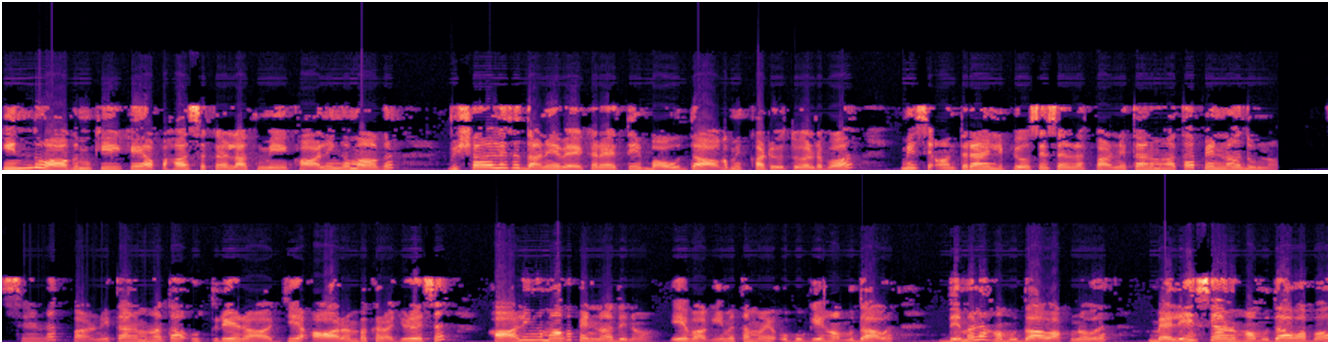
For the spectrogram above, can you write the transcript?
හින්දු ආගමිකයෙක්ගේ අපහාස කරලත් මේ කාලිංග මාග විශාල ලෙස ධනය වැය කර ඇත්තේ බෞද්ධ ආගමික කටයුතු වලට බව මේ අන්තරාය ලිපි ඔස්සේ සෙනරත් පරණිතාන මහතා පෙන්වා දුන්නා. සෙනරත් පරණිතාන මහතා උතුරේ රාජ්‍යයේ ආරම්භක රජු ලෙස කාලිංග මාග පෙන්වා දෙනවා. ඒ වගේම තමයි ඔහුගේ හමුදාව දෙමළ හමුදාවක් නොව මැලේසියානු හමුදාව බව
